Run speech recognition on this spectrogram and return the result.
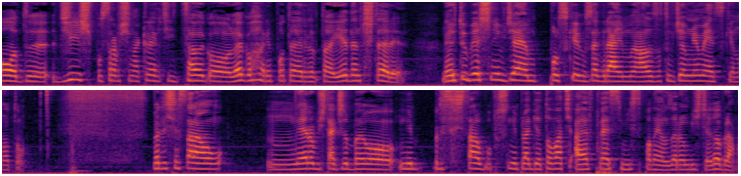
Od y, dziś postaram się nakręcić całego Lego Harry Potter 1.4. Na YouTube jeszcze nie widziałem polskiego zagrajmy, ale za to widziałem niemieckie, no to będę się starał mm, nie robić tak, żeby było, nie, będę się starał po prostu nie plagiatować, a FPS mi spadają, zarąbiście, dobra.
